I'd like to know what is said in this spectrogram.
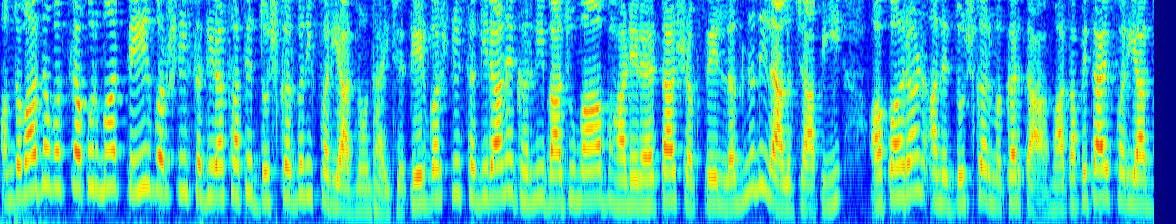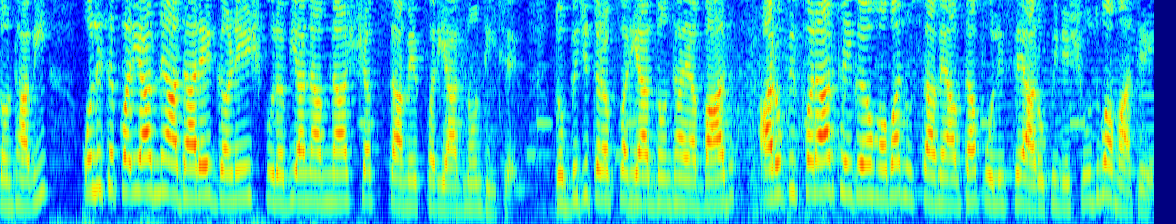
અમદાવાદના વસ્ત્રાપુરમાં તેર વર્ષની સગીરા સાથે દુષ્કર્મની ફરિયાદ નોંધાઈ છે. તેર વર્ષની સગીરાને ઘરની બાજુમાં ભાડે રહેતા શખ્સે લગ્નની લાલચ આપી, અપહરણ અને દુષ્કર્મ કરતા માતા પિતાએ ફરિયાદ નોંધાવી. પોલીસે ફરિયાદને આધારે ગણેશ પુરબિયા નામના શખ્સ સામે ફરિયાદ નોંધી છે. તો બીજી તરફ ફરિયાદ નોંધાયા બાદ આરોપી ફરાર થઈ ગયો હોવાનું સામે આવતા પોલીસે આરોપીને શોધવા માટે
